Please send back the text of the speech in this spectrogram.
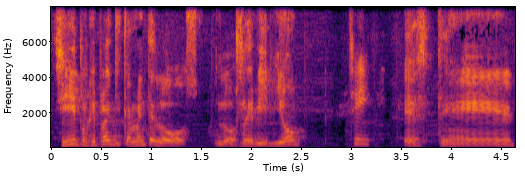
Sí, porque prácticamente los, los revivió. Sí. Este,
